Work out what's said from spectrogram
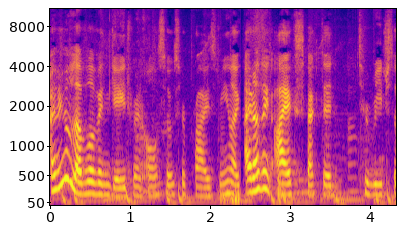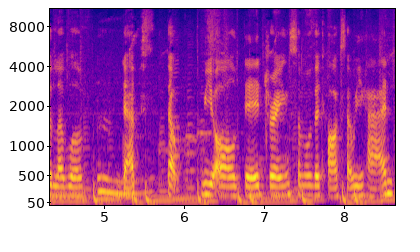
I think the level of engagement also surprised me. Like, I don't think I expected to reach the level of depth that we all did during some of the talks that we had.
